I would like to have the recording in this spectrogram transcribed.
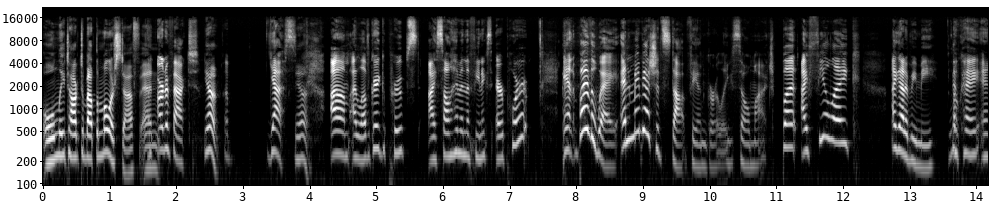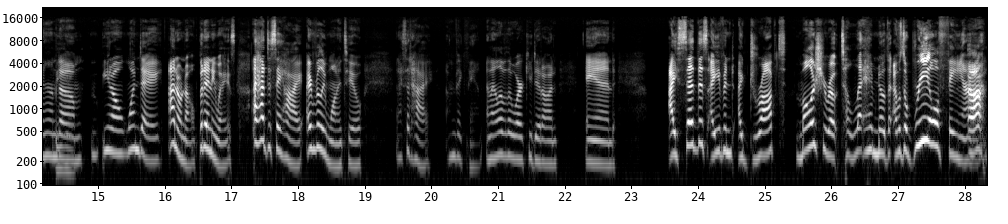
only talked about the Mueller stuff and Artifact. yeah Yes. yeah Um, I love Greg Proops. I saw him in the Phoenix airport. And by the way, and maybe I should stop fangirling so much, but I feel like I gotta be me. Okay. And um, you know, one day, I don't know. But anyways, I had to say hi. I really wanted to. And I said hi. I'm a big fan. And I love the work you did on. And I said this. I even I dropped Mueller she wrote to let him know that I was a real fan.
